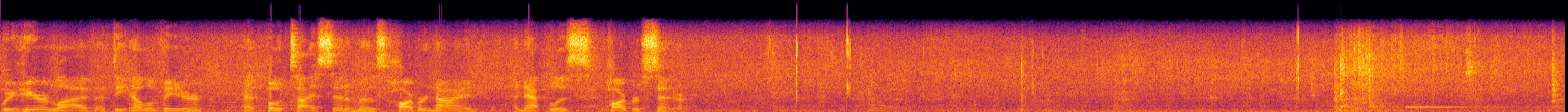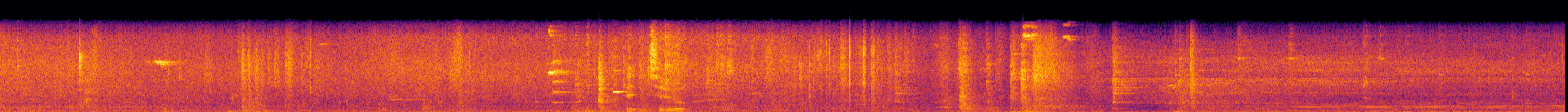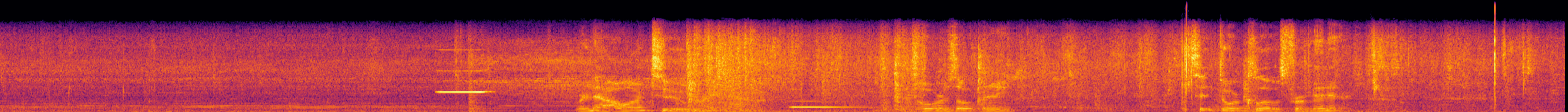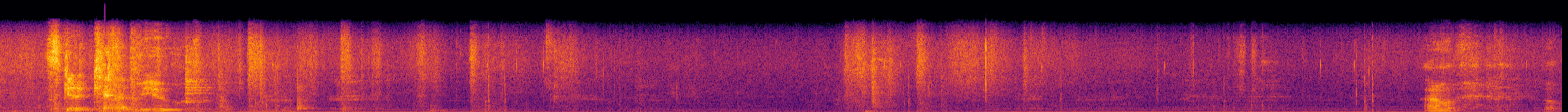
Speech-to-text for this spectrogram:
We're here live at the elevator at Bowtie Cinemas, Harbor 9, Annapolis Harbor Center. Two. We're now on two right now. The door's opening. Let's hit door close for a minute. Let's get a cab view. I don't oh,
